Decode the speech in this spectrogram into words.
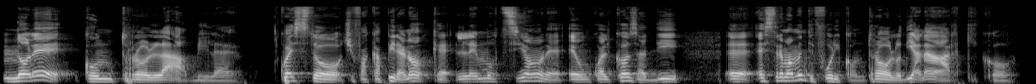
Non è controllabile, questo ci fa capire no, che l'emozione è un qualcosa di eh, estremamente fuori controllo, di anarchico,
